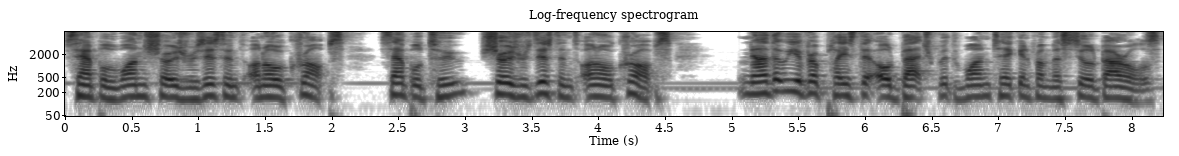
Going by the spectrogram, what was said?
Sample 1 shows resistance on all crops. Sample 2 shows resistance on all crops. Now that we have replaced the old batch with one taken from the sealed barrels,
